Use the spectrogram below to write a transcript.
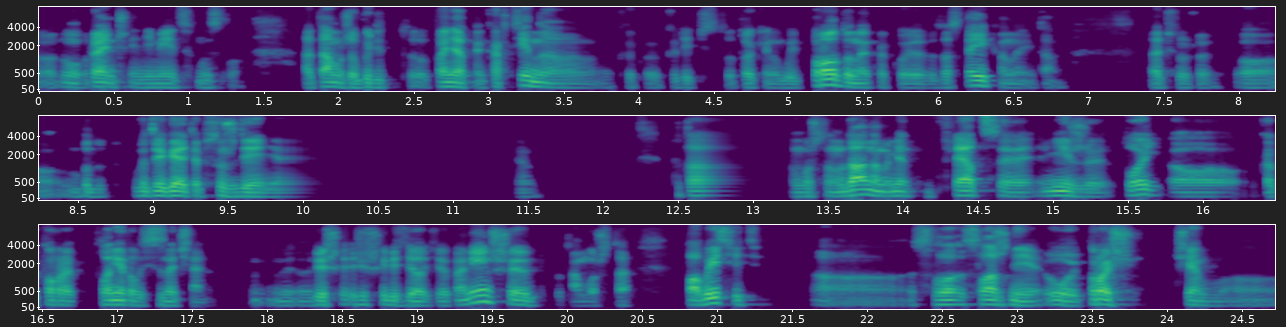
Э, ну, раньше не имеет смысла. А там уже будет э, понятная картина, какое количество токенов будет продано, какое застейкано, и там дальше уже э, будут выдвигать обсуждения. Потому что на данный момент инфляция ниже той, э, которая планировалась изначально. Решили, решили сделать ее поменьше, потому что повысить э, сложнее, ой, проще, чем э,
